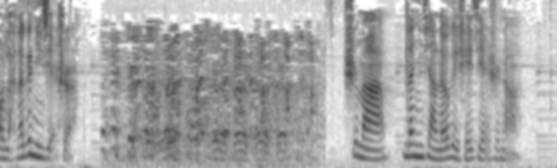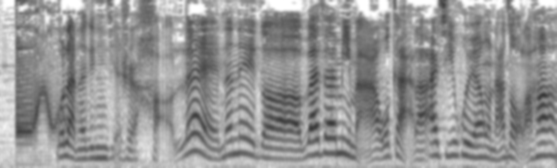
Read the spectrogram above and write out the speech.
我懒得跟你解释，是吗？那你想留给谁解释呢？我懒得跟你解释。好嘞，那那个 WiFi 密码我改了，爱奇艺会员我拿走了哈。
